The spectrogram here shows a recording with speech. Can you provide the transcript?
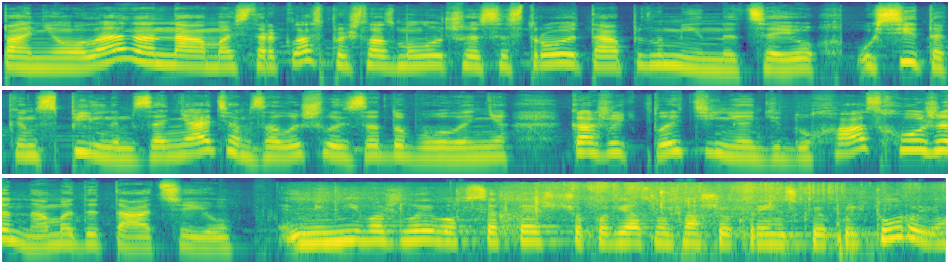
Пані Олена на майстер-клас прийшла з молодшою сестрою та племінницею. Усі таким спільним заняттям залишились задоволені. кажуть, плетіння дідуха схоже на медитацію. Мені важливо все те, що пов'язано з нашою українською культурою,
